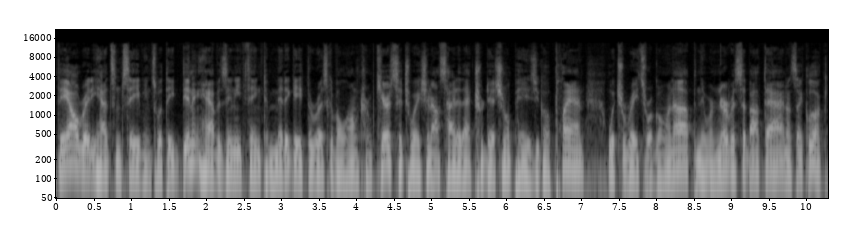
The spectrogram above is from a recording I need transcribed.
they already had some savings. What they didn't have is anything to mitigate the risk of a long term care situation outside of that traditional pay as you go plan, which rates were going up, and they were nervous about that. And I was like, look,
